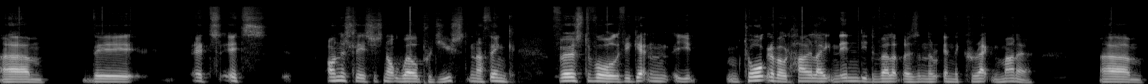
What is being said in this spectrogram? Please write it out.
Um, they, it's it's honestly, it's just not well produced. And I think, first of all, if you're getting, you, I'm talking about highlighting indie developers in the in the correct manner. Um,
